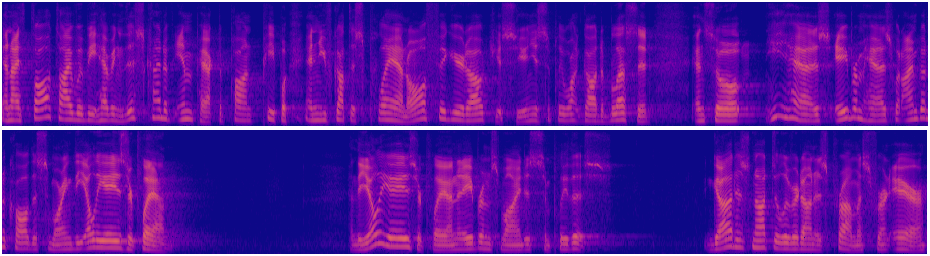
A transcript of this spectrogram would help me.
and I thought I would be having this kind of impact upon people, and you've got this plan all figured out, you see, and you simply want God to bless it. And so he has, Abram has what I'm going to call this morning the Eliezer plan. And the Eliezer plan in Abram's mind is simply this God has not delivered on his promise for an heir.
